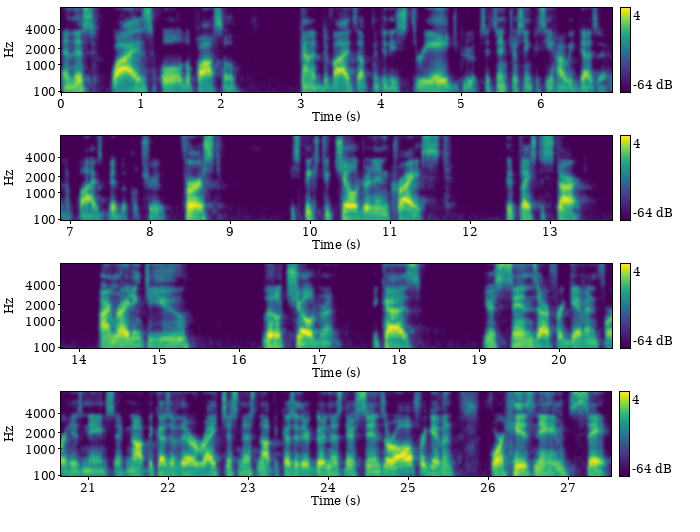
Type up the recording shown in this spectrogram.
And this wise old apostle kind of divides up into these three age groups. It's interesting to see how he does it and applies biblical truth. First, he speaks to children in Christ. Good place to start. I'm writing to you, little children, because your sins are forgiven for his name's sake. Not because of their righteousness, not because of their goodness. Their sins are all forgiven for his name's sake.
